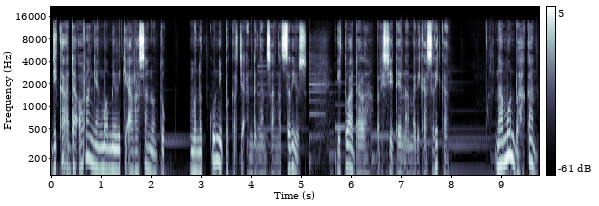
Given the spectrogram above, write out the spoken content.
Jika ada orang yang memiliki alasan untuk menekuni pekerjaan dengan sangat serius, itu adalah Presiden Amerika Serikat. Namun, bahkan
